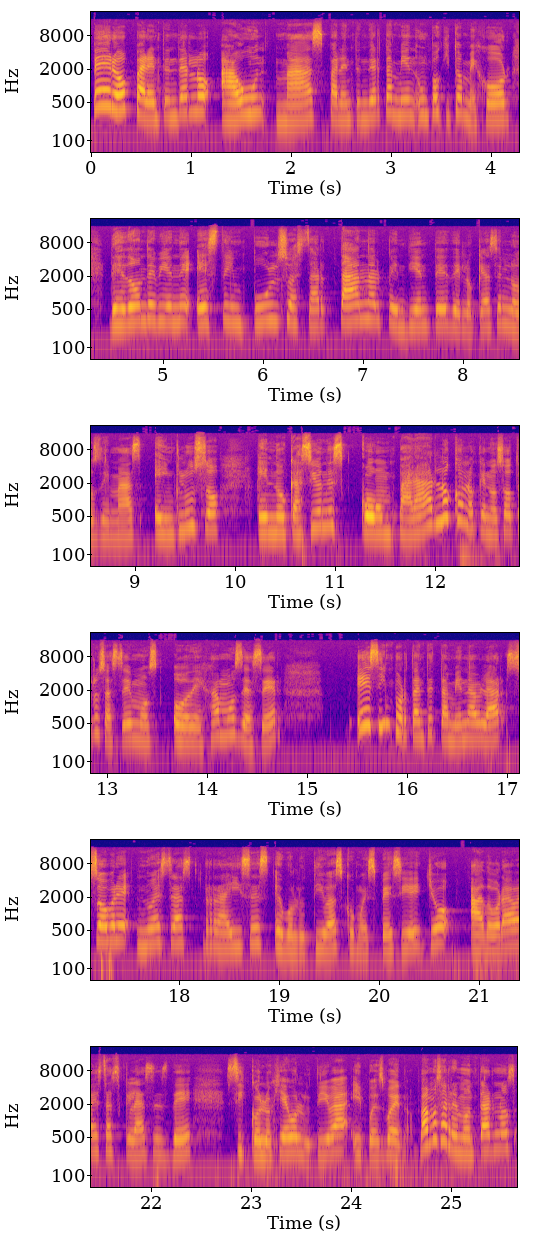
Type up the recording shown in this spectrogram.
Pero para entenderlo aún más, para entender también un poquito mejor de dónde viene este impulso a estar tan al pendiente de lo que hacen los demás e incluso en ocasiones compararlo con lo que nosotros hacemos o dejamos de hacer, es importante también hablar sobre nuestras raíces evolutivas como especie. Yo adoraba estas clases de psicología evolutiva y pues bueno, vamos a remontarnos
